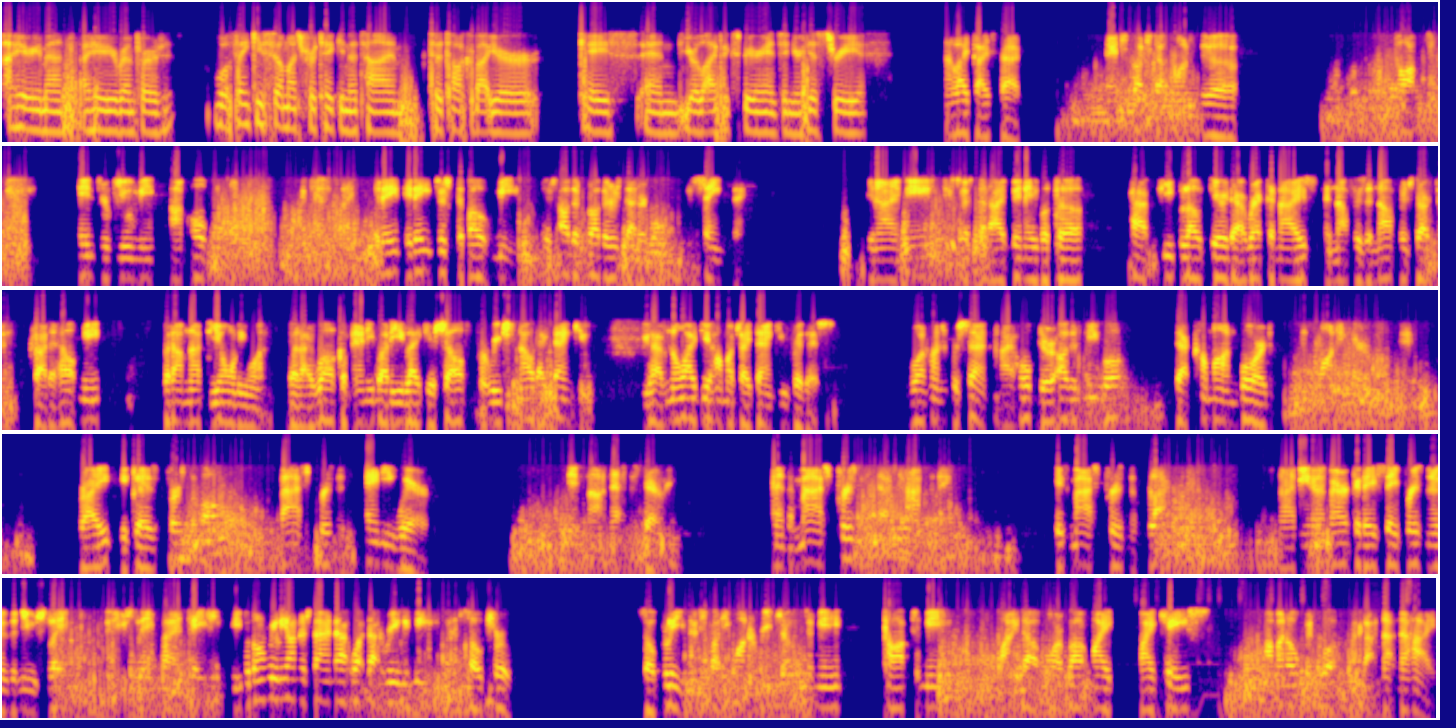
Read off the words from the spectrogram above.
I hear you, man. I hear you, Renford. Well, thank you so much for taking the time to talk about your case and your life experience and your history. And like I said, anybody that wants to talk to me, interview me, I'm open because like, it ain't it ain't just about me. There's other brothers that are the same thing. You know what I mean? It's just that I've been able to have people out there that recognize enough is enough and start to try to help me. But I'm not the only one. But I welcome anybody like yourself for reaching out. I thank you. You have no idea how much I thank you for this. 100%. And I hope there are other people that come on board and want to hear about this. Right? Because, first of all, mass prison anywhere is not necessary. And the mass prison that's happening is mass prison of black people. I mean, in America, they say prisoner is the new slave, the new slave plantation. People don't really understand that what that really means. That's so true. So please, anybody want to reach out to me, talk to me, find out more about my my case, I'm an open book. I got nothing to hide.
